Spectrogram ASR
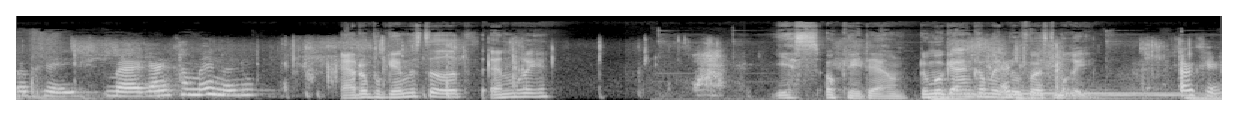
Okay, må jeg gerne komme ind nu? Er du på gennemstedet, Anne-Marie? Ja. Yes, okay, det er hun. Du må gerne komme ind nu først, Marie. Okay.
